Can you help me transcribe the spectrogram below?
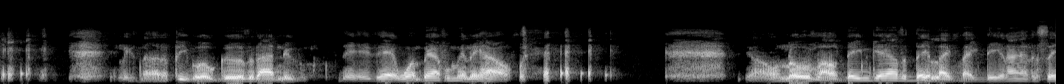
At least of the people old girls that I knew. They, they had one bathroom in their house. I don't know was dating gals that they like back then. I had to say,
